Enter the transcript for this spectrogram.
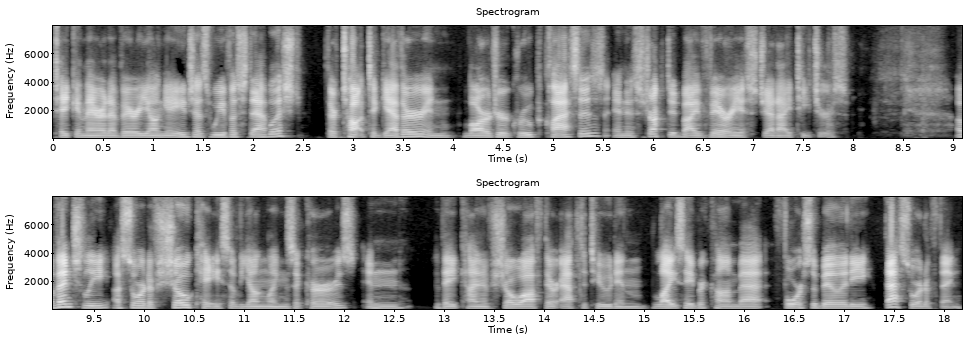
taken there at a very young age, as we've established. They're taught together in larger group classes and instructed by various Jedi teachers. Eventually, a sort of showcase of younglings occurs, and they kind of show off their aptitude in lightsaber combat, force ability, that sort of thing.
